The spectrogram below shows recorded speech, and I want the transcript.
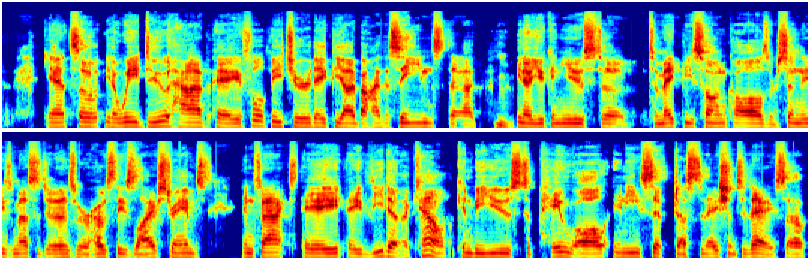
and so, you know, we do have a full featured API behind the scenes that, hmm. you know, you can use to to make these phone calls or send these messages or host these live streams. In fact, a, a Vida account can be used to paywall any SIP destination today. So,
